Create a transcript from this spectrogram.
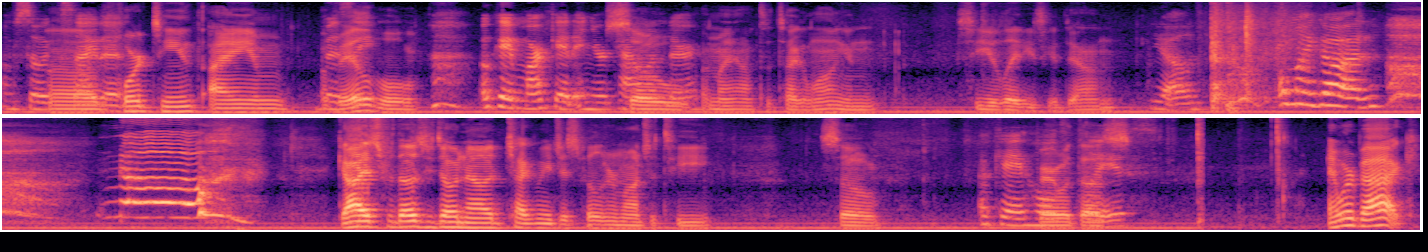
I'm so excited. Fourteenth, I am Busy. available, okay, mark it in your calendar. so I might have to tag along and see you ladies get down. Yeah. Oh my god. no. Guys, for those who don't know, check me just spilled her matcha tea. So, Okay, hold Bear with us. please. and we're back.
